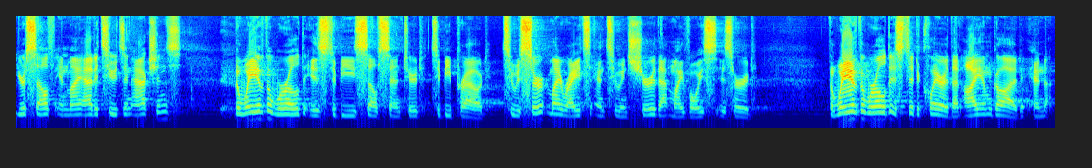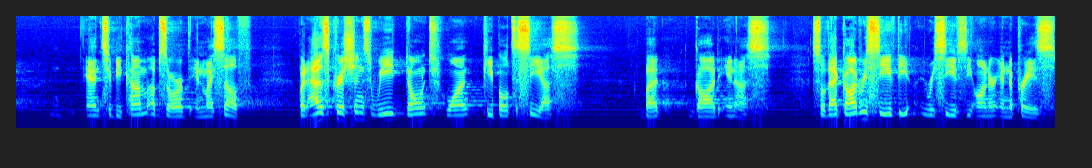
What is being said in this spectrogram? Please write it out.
yourself in my attitudes and actions? The way of the world is to be self centered, to be proud, to assert my rights, and to ensure that my voice is heard. The way of the world is to declare that I am God and, and to become absorbed in myself. But as Christians, we don't want people to see us, but God in us so that God the, receives the honor and the praise.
